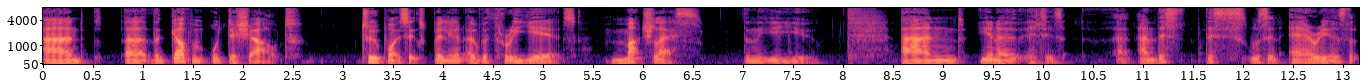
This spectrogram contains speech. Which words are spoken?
And uh, the government would dish out 2.6 billion over three years, much less than the EU. And you know it is, and this this was in areas that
